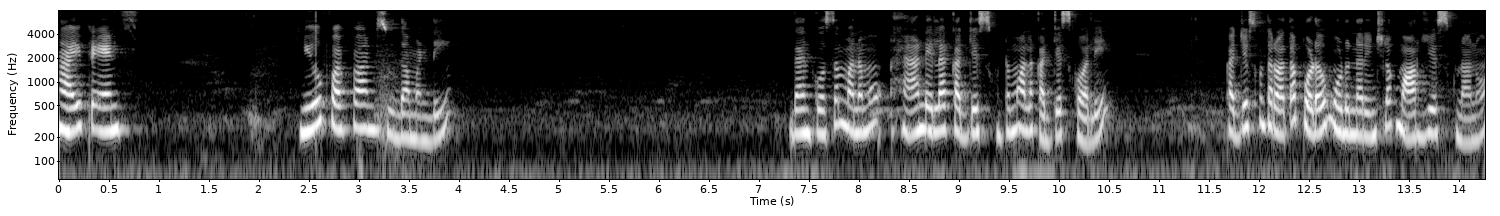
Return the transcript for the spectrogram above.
హాయ్ ఫ్రెండ్స్. న్యూ పర్ఫార్మెన్స్ చూద్దామండి. దానికోసం మనము హ్యాండ్ ఎలా కట్ చేసుకుంటామో అలా కట్ చేసుకోవాలి. కట్ చేసుకున్న తర్వాత పొడవు మూడున్నర ఇంచులకు మార్క్ చేసుకున్నాను.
